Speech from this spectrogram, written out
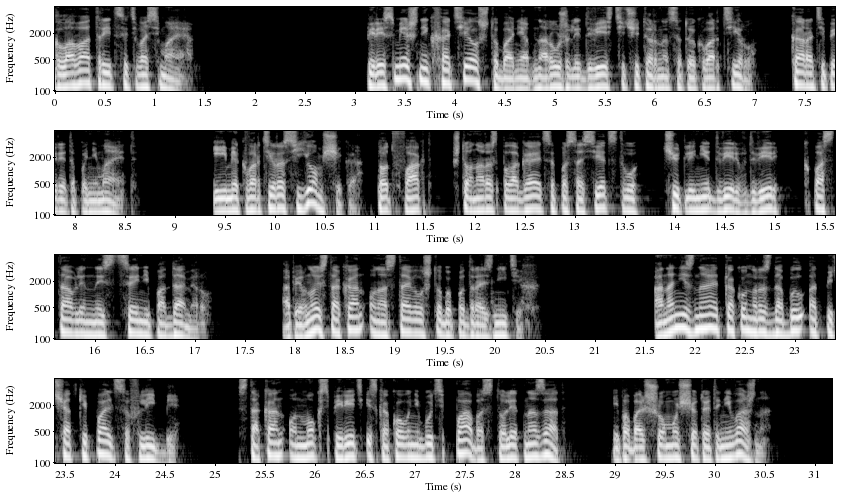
Глава 38. Пересмешник хотел, чтобы они обнаружили 214-ю квартиру. Кара теперь это понимает. Имя квартира съемщика, тот факт, что она располагается по соседству, чуть ли не дверь в дверь, к поставленной сцене по Дамеру. А пивной стакан он оставил, чтобы подразнить их. Она не знает, как он раздобыл отпечатки пальцев Либби. Стакан он мог спереть из какого-нибудь паба сто лет назад – и по большому счету это не важно.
